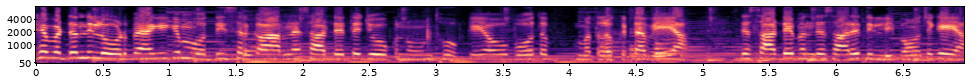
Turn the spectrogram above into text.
ਪੱਠੇ ਵੱਢਣ ਦੀ ਲੋੜ ਪੈ ਗਈ ਕਿ ਮੋਦੀ ਸਰਕਾਰ ਨੇ ਸਾਡੇ ਤੇ ਜੋ ਕਾਨੂੰਨ ਥੋਕੇ ਆ, ਉਹ ਬਹੁਤ ਮਤਲਬ ਕਿ ਢਵੇ ਆ ਤੇ ਸਾਡੇ ਬੰਦੇ ਸਾਰੇ ਦਿੱਲੀ ਪਹੁੰਚ ਗਏ ਆ।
